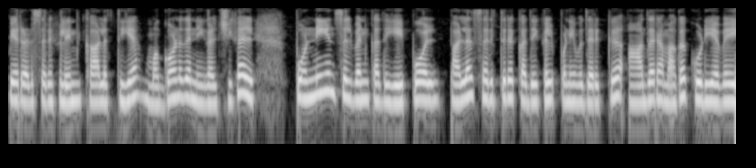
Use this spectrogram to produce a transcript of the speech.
பேரரசர்களின் காலத்திய மகோனத நிகழ்ச்சிகள் பொன்னியின் செல்வன் கதையைப் போல் பல சரித்திர கதைகள் புனைவதற்கு ஆதாரமாக கூடியவை.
